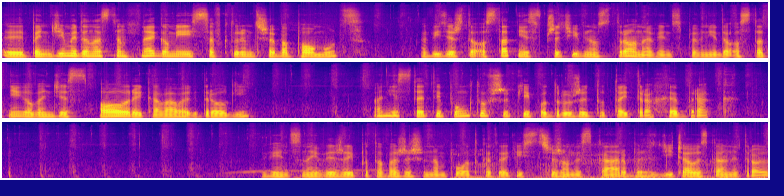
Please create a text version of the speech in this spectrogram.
Yy, pędzimy do następnego miejsca, w którym trzeba pomóc. A widzę, że to ostatnie jest w przeciwną stronę, więc pewnie do ostatniego będzie spory kawałek drogi. A niestety punktów szybkiej podróży tutaj trochę brak. Więc najwyżej potowarzyszy nam płotka, tu jakiś strzeżony skarb, zdziczały skalny troll.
